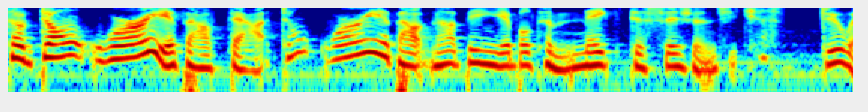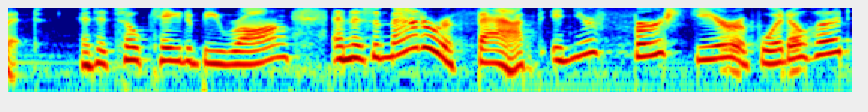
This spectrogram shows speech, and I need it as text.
So don't worry about that. Don't worry about not being able to make decisions. You just do it. And it's okay to be wrong. And as a matter of fact, in your first year of widowhood,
